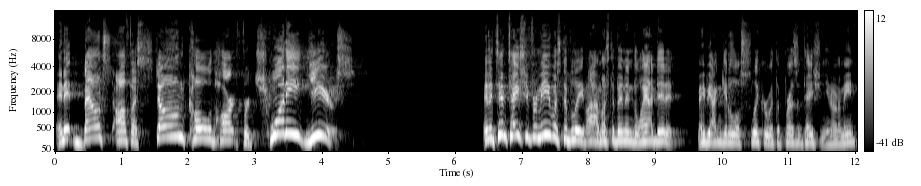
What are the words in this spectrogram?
and it bounced off a stone cold heart for 20 years. And the temptation for me was to believe, oh, I must have been in the way I did it. Maybe I can get a little slicker with the presentation, you know what I mean?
